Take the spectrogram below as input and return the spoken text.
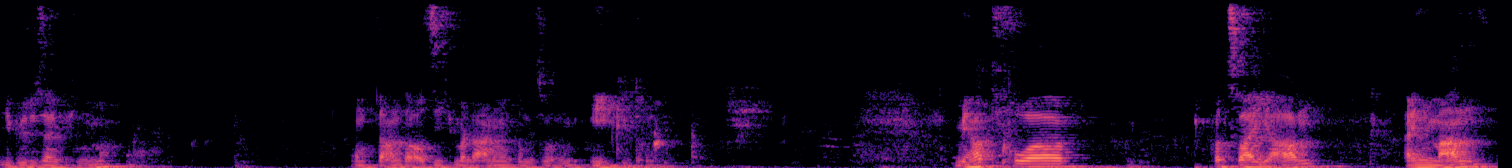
ich würde es eigentlich nicht mehr. Und dann dauert es nicht mehr lange und dann ist man im Ekel drin. Mir hat vor, vor zwei Jahren ein Mann,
